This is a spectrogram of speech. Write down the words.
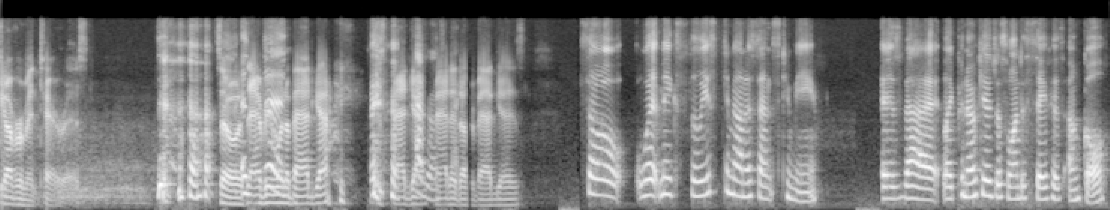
government terrorist. So is And everyone then- a bad guy? Bad guys Everyone's mad at other bad guys. So, what makes the least amount of sense to me is that, like, Pinocchio just wanted to save his uncle.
